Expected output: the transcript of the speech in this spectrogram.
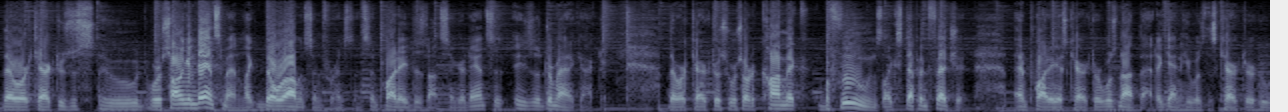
There were characters who were song and dance men, like Bill Robinson, for instance, and Poitier does not sing or dance, he's a dramatic actor. There were characters who were sort of comic buffoons, like Stepin Fetchit, and Poitier's character was not that. Again, he was this character who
